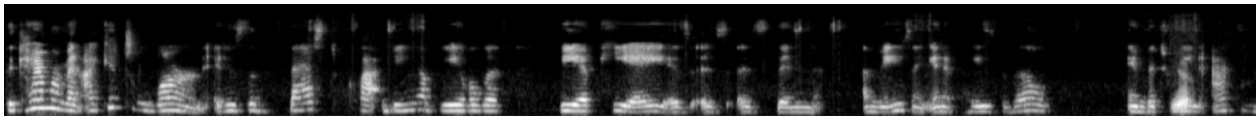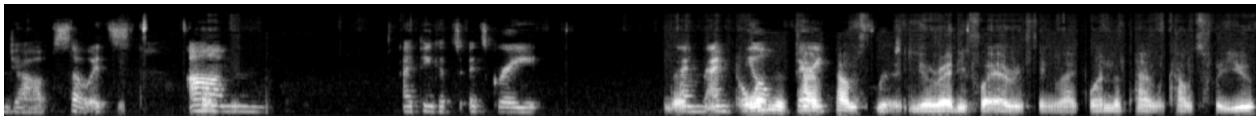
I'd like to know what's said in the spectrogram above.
the cameramen. I get to learn. It is the best class. Being able to be a PA is, is, has been amazing and it pays the bills in between yeah. acting jobs. So it's, um, I think it's, it's great. I'm, I'm when the time comes, you're ready for everything. Like when the time comes for you,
